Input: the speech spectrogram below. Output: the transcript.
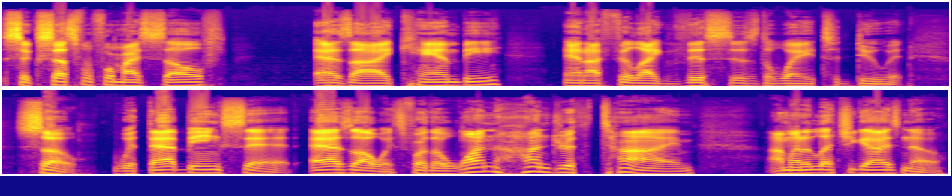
successful for myself as I can be, and I feel like this is the way to do it. So, with that being said, as always, for the 100th time, I'm going to let you guys know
